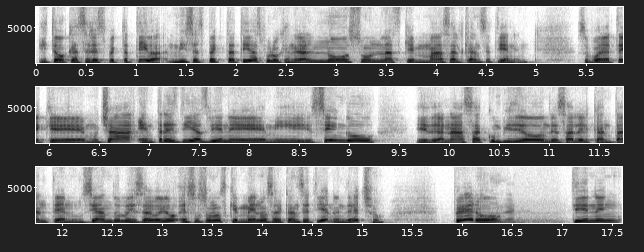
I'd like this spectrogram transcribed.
y tengo que hacer expectativa. Mis expectativas por lo general no son las que más alcance tienen. Suponete que mucha, en tres días viene mi single y de la nada saco un video donde sale el cantante anunciándolo y salgo yo. Esos son los que menos alcance tienen, de hecho. Pero tienen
